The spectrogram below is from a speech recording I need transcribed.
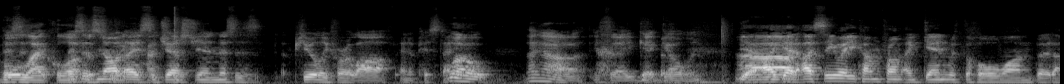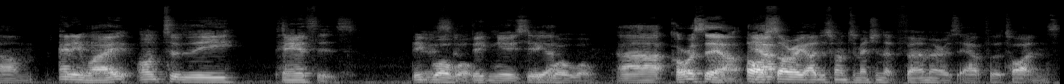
This Hall is- call up This is not a suggestion. This is purely for a laugh and a piss take. Well, they are if they get going. yeah, Uh, I get it. I see where you're coming from again with the Hall one, but um, Anyway, on to the Panthers. Big There's whoa some whoa, Big news big here. whoa whoa. Uh, Koroisau. Oh, out. sorry. I just wanted to mention that Fermor is out for the Titans.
